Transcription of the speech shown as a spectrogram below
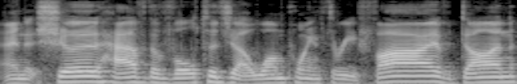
And it should have the voltage at 1.35, done.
